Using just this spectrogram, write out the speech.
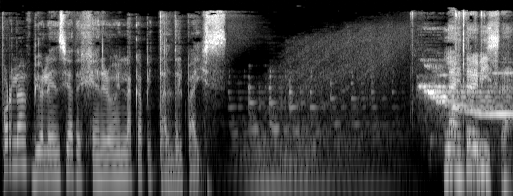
por la violencia de género en la capital del país. La entrevista.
